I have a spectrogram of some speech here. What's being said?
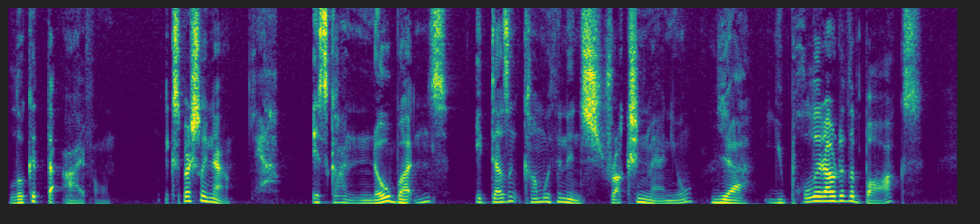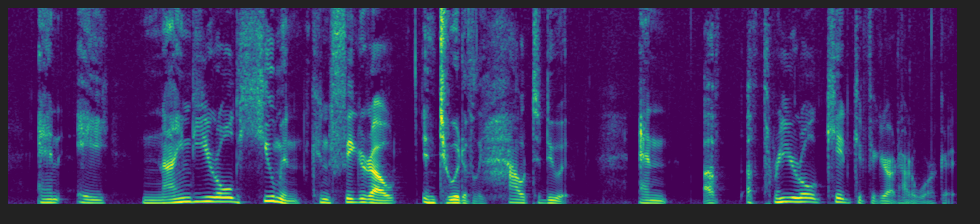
Look at the iPhone, especially now. Yeah. It's got no buttons. It doesn't come with an instruction manual. Yeah. You pull it out of the box, and a 90 year old human can figure out Intuitively. how to do it. And a, a three year old kid could figure out how to work it.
